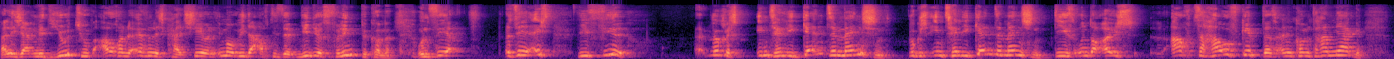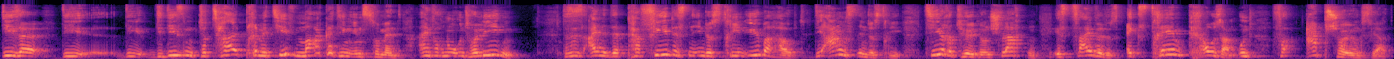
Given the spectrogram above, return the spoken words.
weil ich ja mit YouTube auch in der Öffentlichkeit stehe und immer wieder auch diese Videos verlinkt bekomme und sehe, sehe echt wie viel äh, wirklich intelligente Menschen, wirklich intelligente Menschen die es unter Euch auch zuhauf gibt, dass ich in den Kommentaren merke, diese, die, die, die diesem total primitiven Marketinginstrument einfach nur unterliegen. Das ist eine der perfidesten Industrien überhaupt. Die Angstindustrie. Tiere töten und schlachten ist zweifellos extrem grausam und verabscheuungswert.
